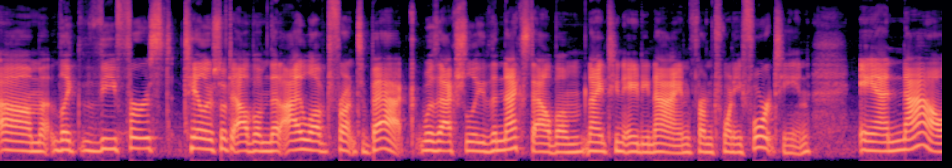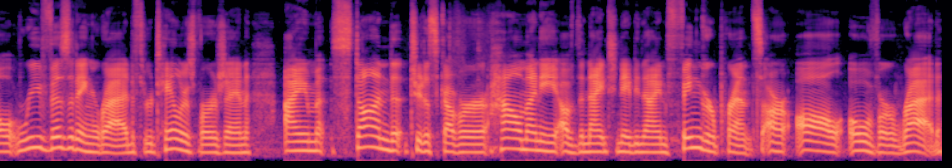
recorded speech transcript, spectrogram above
um, like the first Taylor Swift album that I loved front to back was actually the next album, 1989 from 2014. And now, revisiting Red through Taylor's version, I'm stunned to discover how many of the 1989 fingerprints are all over Red.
